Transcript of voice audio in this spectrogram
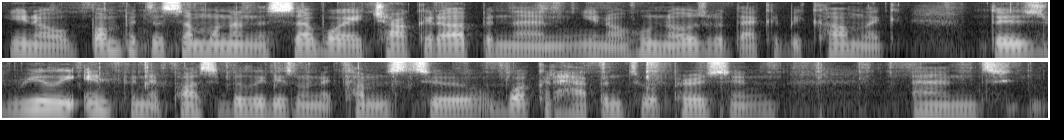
you know, bump into someone on the subway, chalk it up, and then you know who knows what that could become. Like there's really infinite possibilities when it comes to what could happen to a person. And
